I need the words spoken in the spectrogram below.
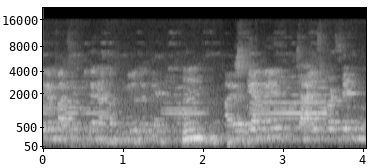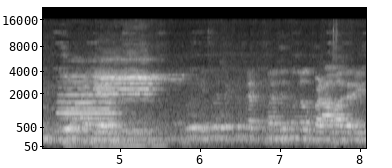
अगर मस्जिद को देना तो हम लोग देते हैं। हम्म। अयोध्या में चालीस परसेंट हिंदू मस्जिद मतलब बढ़ावा दे रही है।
